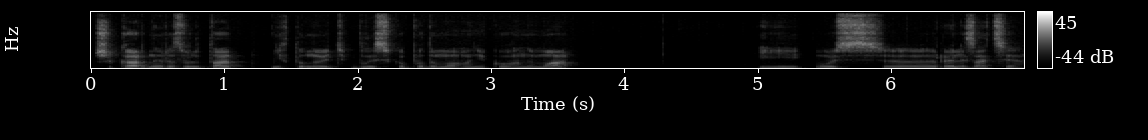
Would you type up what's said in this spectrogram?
Шикарний результат. Ніхто навіть близько по дамагу нікого нема. І ось е, реалізація.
